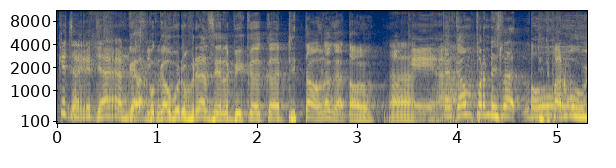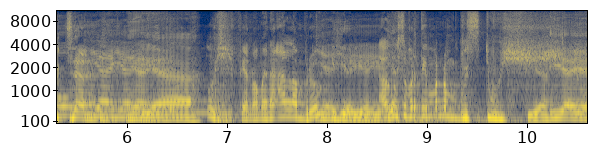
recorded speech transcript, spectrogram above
kejar-kejaran. Enggak, enggak gua. buru-buruan sih, lebih ke ke di tol enggak tol. Ah. Oke. Kan kamu pernah di, di Oh, depanmu hujan. Iya, iya, Iya, iya. Iya. Wih, fenomena alam, Bro. Iya, iya, iya. Aku seperti menembus. Iya. Iya iya.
